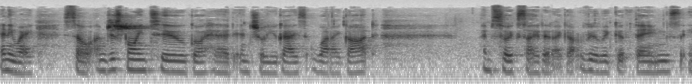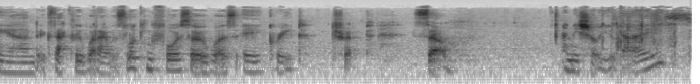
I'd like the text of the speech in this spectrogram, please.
Anyway, so I'm just going to go ahead and show you guys what I got. I'm so excited. I got really good things and exactly what I was looking for. So it was a great trip. So let me show you guys.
